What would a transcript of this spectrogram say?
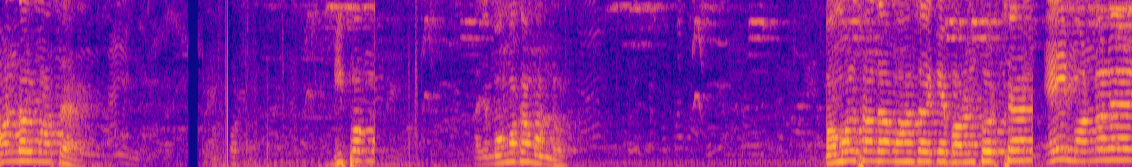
মন্ডল মহাশয়। দীপক আচ্ছা মমতা মণ্ডল। কমল সান্দ্রা মহাশয়কে বরণ করছেন। এই মন্ডলের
